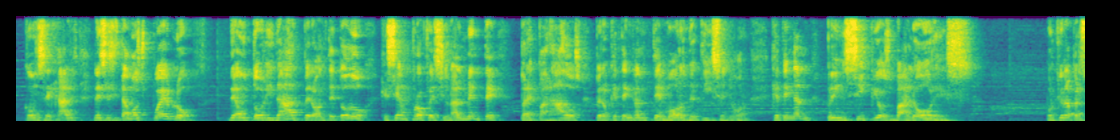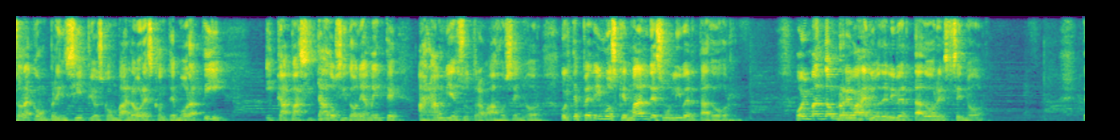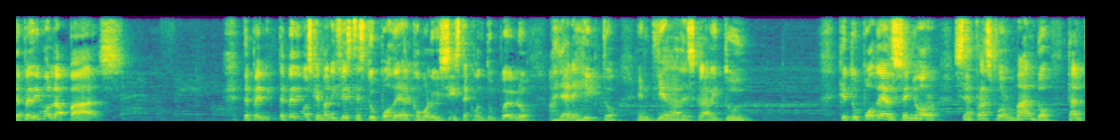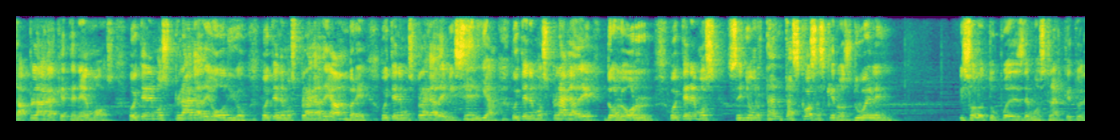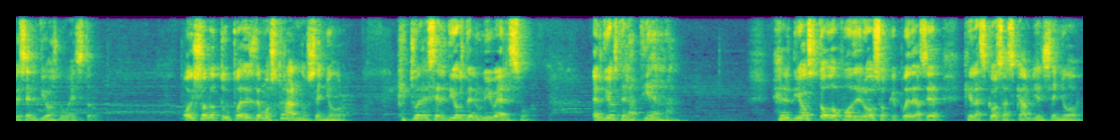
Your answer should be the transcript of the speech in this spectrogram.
concejales, necesitamos pueblo de autoridad, pero ante todo que sean profesionalmente preparados, pero que tengan temor de ti, Señor, que tengan principios, valores. Porque una persona con principios, con valores, con temor a ti y capacitados idóneamente harán bien su trabajo, Señor. Hoy te pedimos que mandes un libertador. Hoy manda un rebaño de libertadores, Señor. Te pedimos la paz. Te, pedimos que manifiestes tu poder como lo hiciste con tu pueblo allá en Egipto, en tierra de esclavitud. Que tu poder, Señor, sea transformando tanta plaga que tenemos. Hoy tenemos plaga de odio, hoy tenemos plaga de hambre, hoy tenemos plaga de miseria, hoy tenemos plaga de dolor, hoy tenemos, Señor, tantas cosas que nos duelen. Y solo tú puedes demostrar que tú eres el Dios nuestro. Hoy solo tú puedes demostrarnos, Señor, que tú eres el Dios del universo, el Dios de la tierra, el Dios todopoderoso que puede hacer que las cosas cambien, Señor.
